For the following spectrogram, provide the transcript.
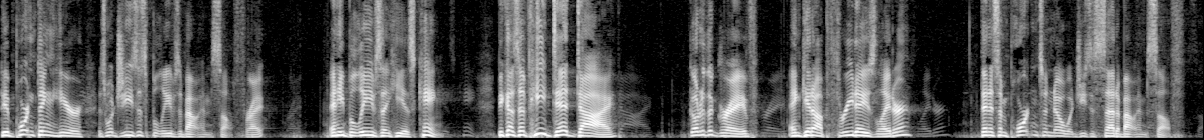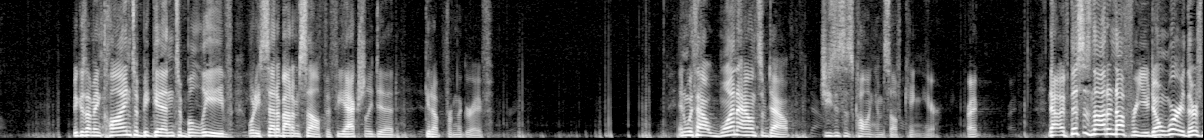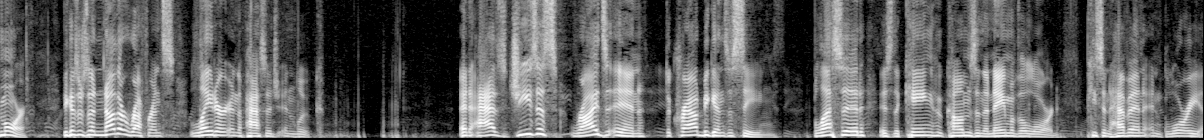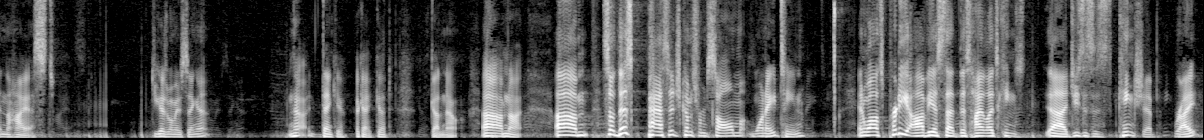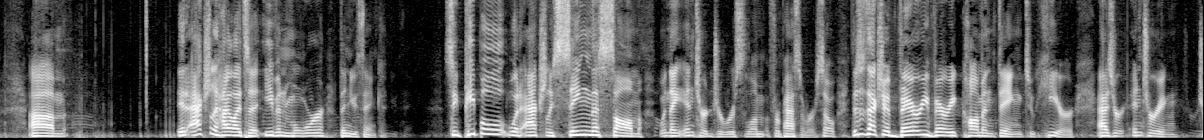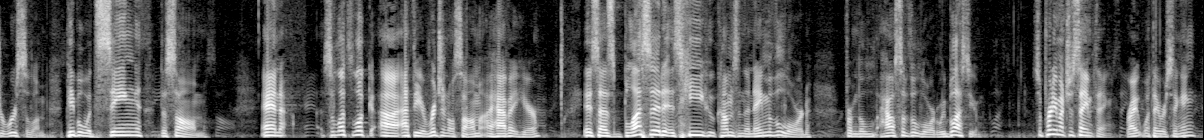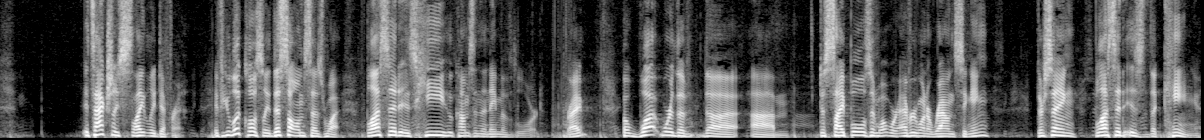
The important thing here is what Jesus believes about himself, right? And he believes that he is king. Because if he did die, go to the grave, and get up three days later, then it's important to know what Jesus said about himself. Because I'm inclined to begin to believe what he said about himself if he actually did get up from the grave. And without one ounce of doubt, Jesus is calling himself king here, right? Now, if this is not enough for you, don't worry, there's more. Because there's another reference later in the passage in Luke. And as Jesus rides in, the crowd begins to sing, Blessed is the King who comes in the name of the Lord. Peace in heaven and glory in the highest. Do you guys want me to sing it? No, thank you. Okay, good. Got it now. Uh, I'm not. Um, so this passage comes from Psalm 118. And while it's pretty obvious that this highlights uh, Jesus' kingship, right? Um, it actually highlights it even more than you think. See, people would actually sing this psalm when they entered Jerusalem for Passover. So, this is actually a very, very common thing to hear as you're entering Jerusalem. People would sing the psalm. And so, let's look uh, at the original psalm. I have it here. It says, Blessed is he who comes in the name of the Lord from the house of the Lord. We bless you. So, pretty much the same thing, right? What they were singing. It's actually slightly different. If you look closely, this psalm says what? Blessed is he who comes in the name of the Lord, right? But what were the, the um, disciples and what were everyone around singing? They're saying, Blessed is the king,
